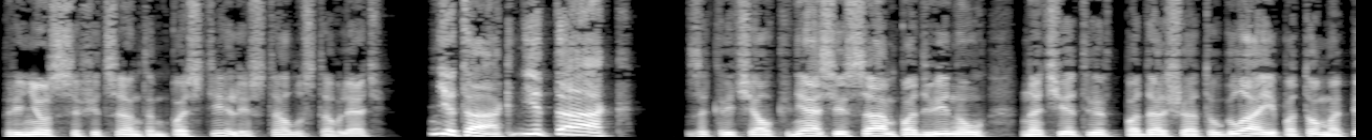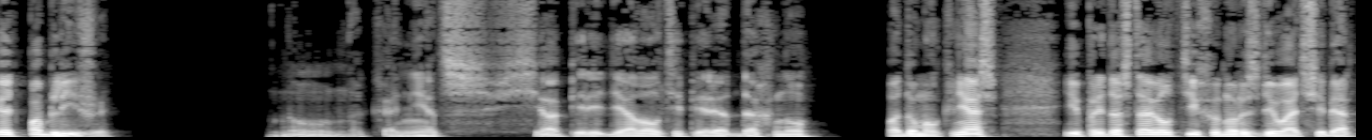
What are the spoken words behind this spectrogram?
принес с официантом постель и стал уставлять. «Не так, не так!» — закричал князь и сам подвинул на четверть подальше от угла и потом опять поближе. «Ну, наконец, все переделал, теперь отдохну», — подумал князь и предоставил Тихону раздевать себя.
